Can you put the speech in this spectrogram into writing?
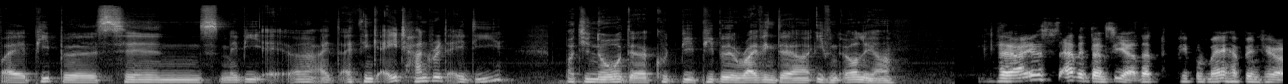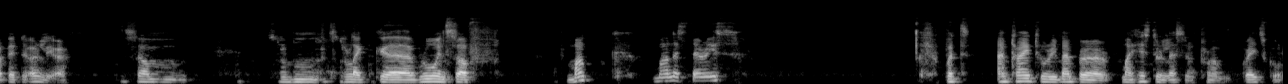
by people since maybe uh, I, I think 800 AD. But you know, there could be people arriving there even earlier. There is evidence, yeah, that people may have been here a bit earlier. Some sort of, sort of like uh, ruins of monk monasteries. But I'm trying to remember my history lesson from grade school.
